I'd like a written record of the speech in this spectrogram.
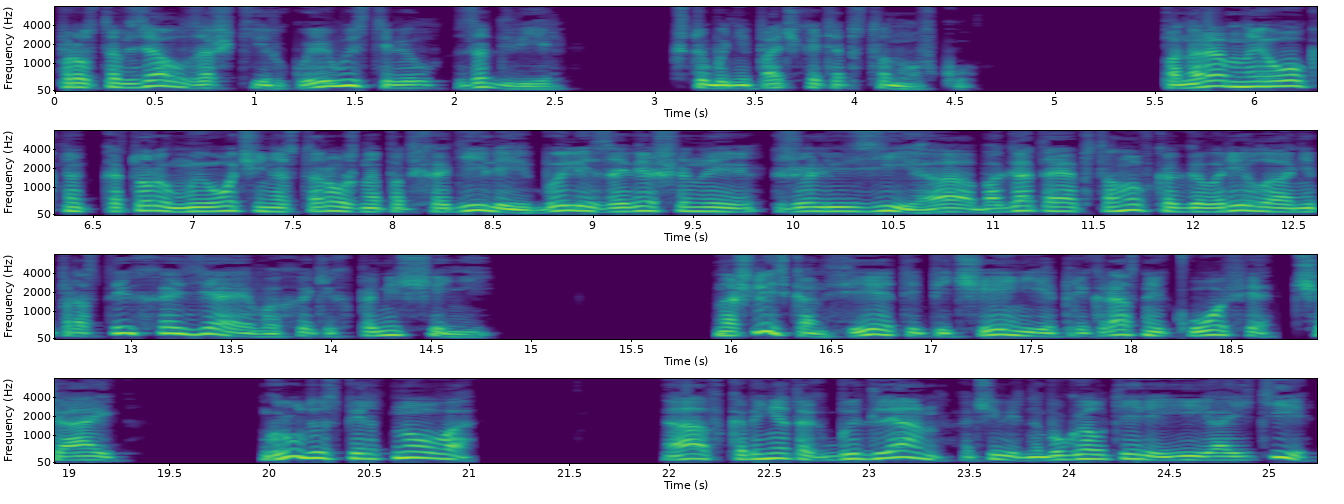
просто взял за шкирку и выставил за дверь, чтобы не пачкать обстановку. Панорамные окна, к которым мы очень осторожно подходили, были завешены жалюзи, а богатая обстановка говорила о непростых хозяевах этих помещений. Нашлись конфеты, печенье, прекрасный кофе, чай, груды спиртного, а в кабинетах быдлян, очевидно, бухгалтерии и IT,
